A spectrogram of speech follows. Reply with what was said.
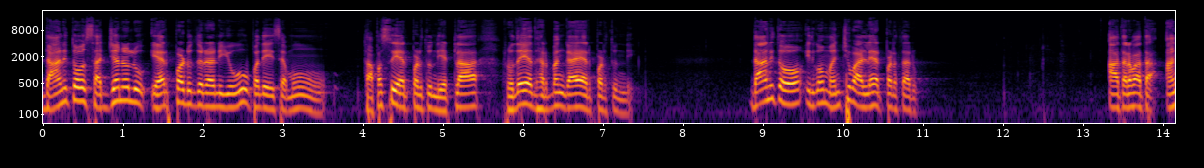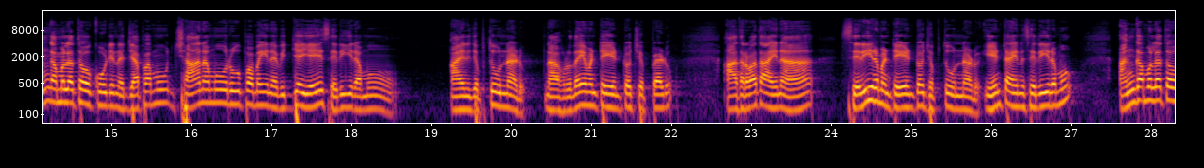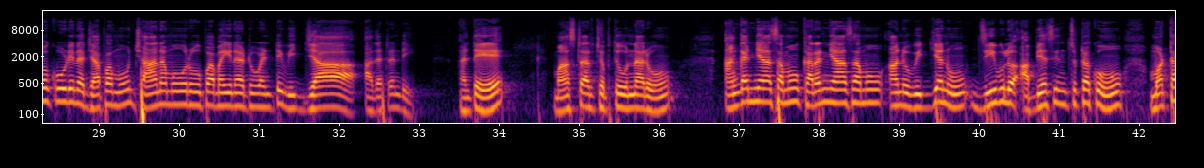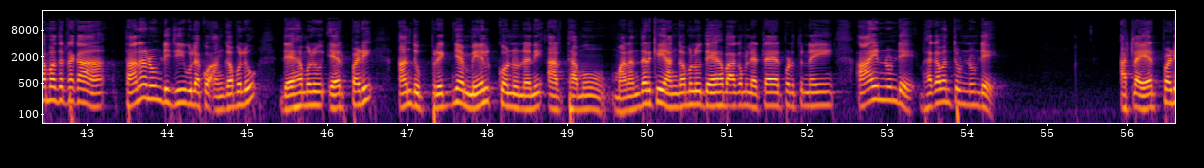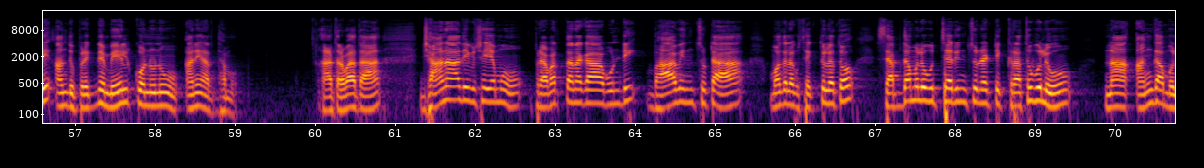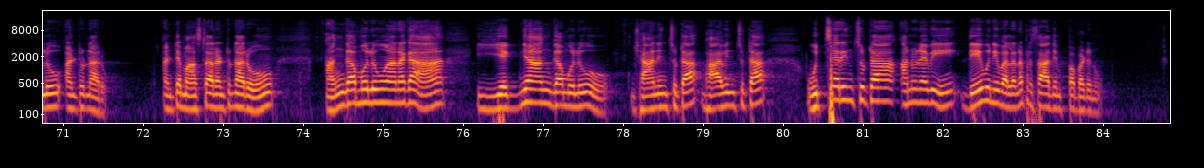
దానితో సజ్జనులు ఏర్పడుదురనియు ఉపదేశము. తపస్సు ఏర్పడుతుంది. ఎట్లా? హృదయ ధర్మంగా ఏర్పడుతుంది. దానితో ఇదిగో మంచి వాళ్ళే ఏర్పడతారు. ఆ తర్వాత అంగములతో కూడిన జపము ధ్యానము రూపమైన విద్యయే శరీరము. ఆయన చెప్తూ ఉన్నాడు నా హృదయం అంటే ఏంటో చెప్పాడు. ఆ తర్వాత ఆయన శరీరం అంటే ఏంటో చెప్తూ ఉన్నాడు. ఏంటి ఆయన శరీరము? అంగములతో కూడిన జపము ధ్యానము రూపమైనటువంటి విద్య. అదటండి. అంటే మాస్టర్ చెప్తూ ఉన్నారు అంగన్యాసము కరన్యాసము అను విద్యను జీవులు అభ్యసించుటకు మొట్టమొదటగా తన నుండి జీవులకు అంగములు దేహములు ఏర్పడి అందు ప్రజ్ఞ మేల్కొనునని అర్థము. మనందరికీ అంగములు దేహభాగములు ఎట్లా ఏర్పడుతున్నాయి? ఆయన నుండే భగవంతుడి నుండే. అట్లా ఏర్పడి అందు ప్రజ్ఞ మేల్కొనును అని అర్థము. ఆ తర్వాత ధ్యానాది విషయము ప్రవర్తనగా ఉండి భావించుట మొదలగు శక్తులతో శబ్దములు ఉచ్చరించునట్టి క్రతువులు నా అంగములు అంటున్నారు. అంటే మాస్టర్ అంటున్నారు అంగములు అనగా యజ్ఞాంగములు ధ్యానించుట భావించుట ఉచ్చరించుట అనునవి దేవుని వలన ప్రసాదింపబడును.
